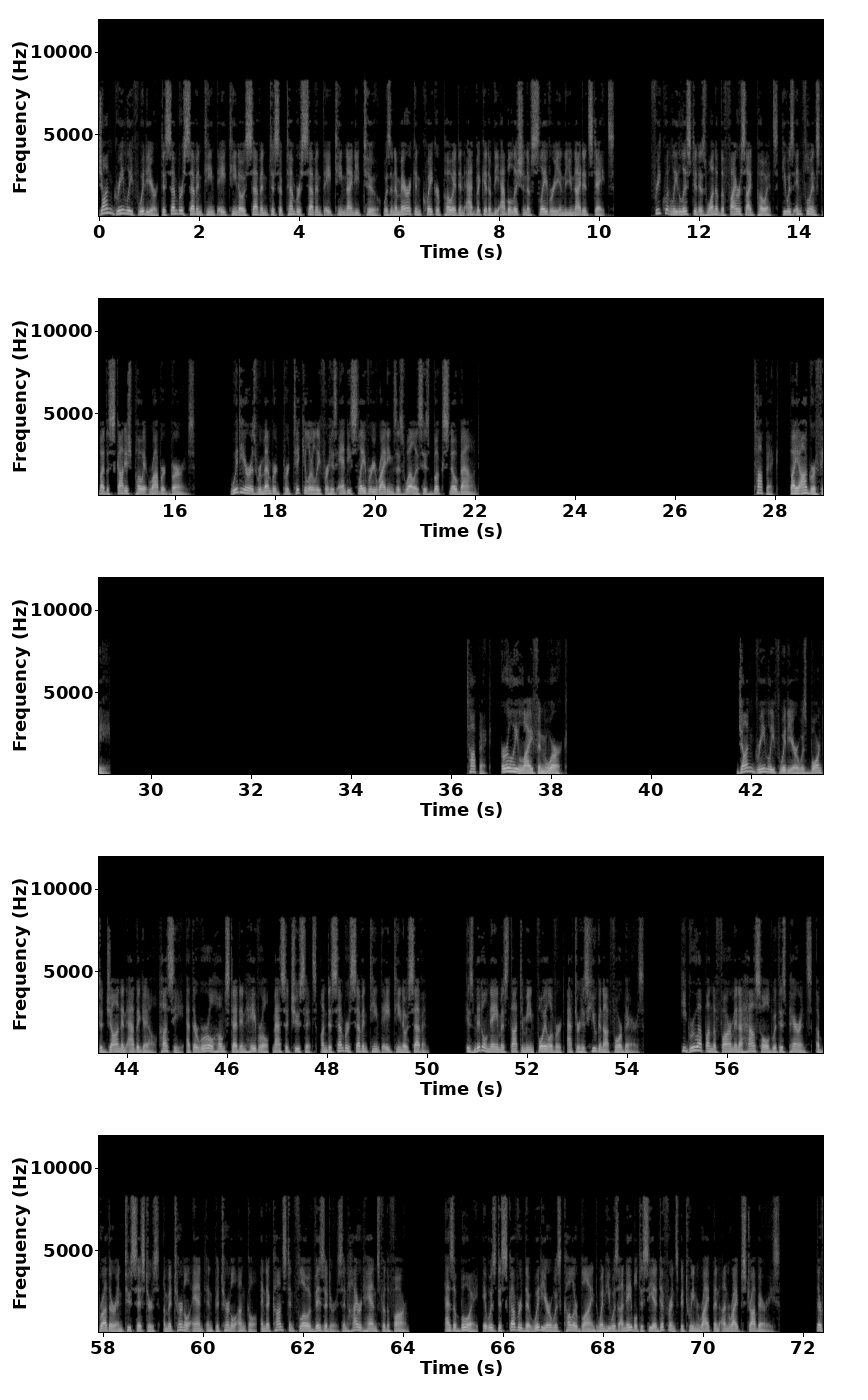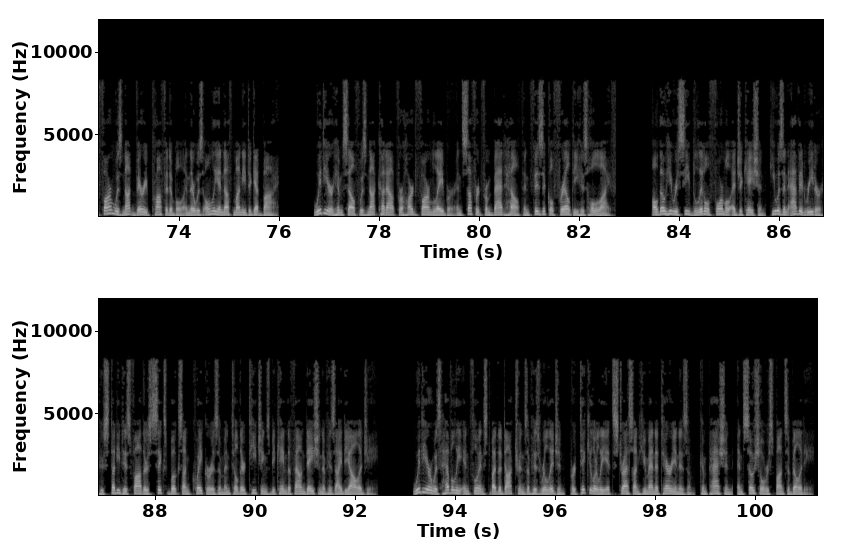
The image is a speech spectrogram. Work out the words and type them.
John Greenleaf Whittier December 17, 1807 to September 7, 1892 was an American Quaker poet and advocate of the abolition of slavery in the United States. Frequently listed as one of the fireside poets, he was influenced by the Scottish poet Robert Burns. Whittier is remembered particularly for his anti-slavery writings as well as his book Snow Bound. Biography Early life and work John Greenleaf Whittier was born to John and Abigail Hussey at their rural homestead in Haverhill, Massachusetts, on December 17, 1807. His middle name is thought to mean Foilevert after his Huguenot forebears. He grew up on the farm in a household with his parents, a brother and two sisters, a maternal aunt and paternal uncle, and a constant flow of visitors and hired hands for the farm. As a boy, it was discovered that Whittier was color blind when he was unable to see a difference between ripe and unripe strawberries. Their farm was not very profitable and there was only enough money to get by. Whittier himself was not cut out for hard farm labor and suffered from bad health and physical frailty his whole life. Although he received little formal education, he was an avid reader who studied his father's six books on Quakerism until their teachings became the foundation of his ideology. Whittier was heavily influenced by the doctrines of his religion, particularly its stress on humanitarianism, compassion, and social responsibility.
